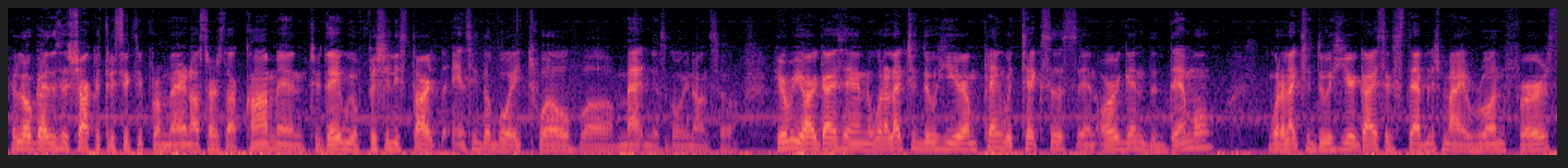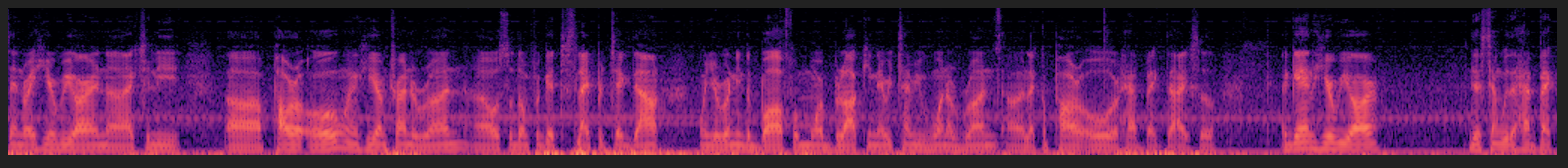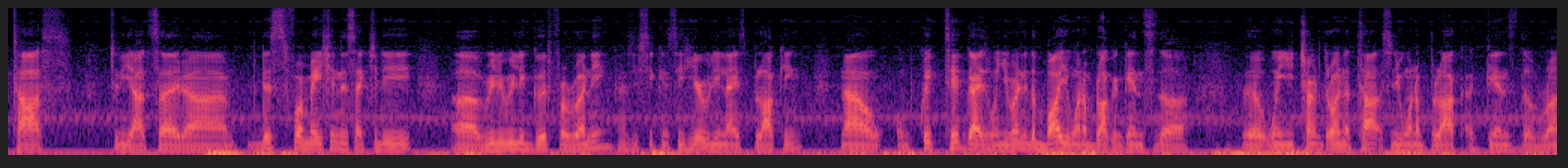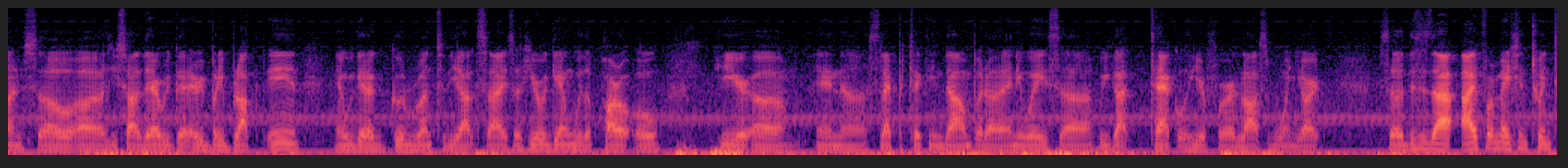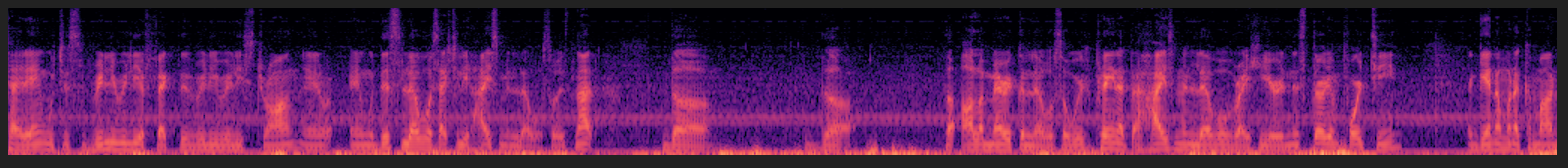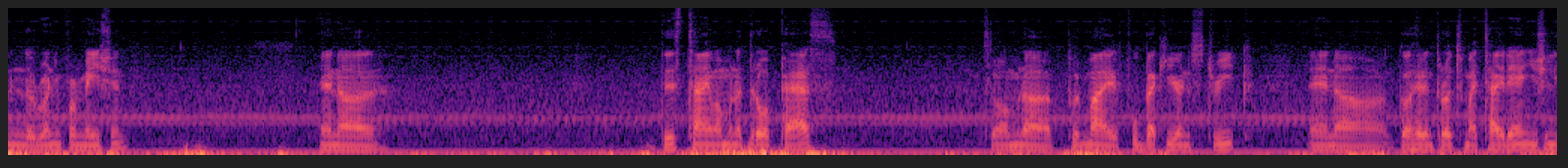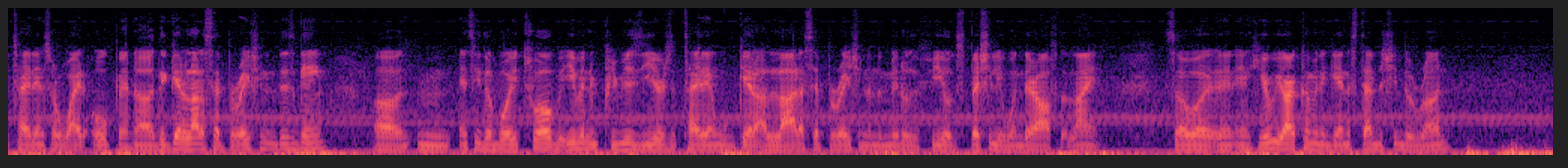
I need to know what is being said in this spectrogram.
Hello guys, this is Shaka360 from MaddenAllStars.com and today we officially start the NCAA 12 uh, madness going on. So here we are guys and what I like to do here, I'm playing with Texas and Oregon, the demo. What I like to do here guys, establish my run first and right here we are in uh, actually uh, power O and here I'm trying to run. Uh, also don't forget to slide protect down when you're running the ball for more blocking every time you want to run uh, like a power O or halfback dive. So again here we are this time with a halfback toss to the outside. Uh, this formation is actually uh, really really good for running. As you see, can see here really nice blocking. Now quick tip guys when you're running the ball you want to block against the, the, when you turn throwing a toss you want to block against the run. So uh, as you saw there we got everybody blocked in and we get a good run to the outside. So here again with a power O here uh, and uh, slide protecting down. But uh, anyways uh, we got tackle here for a loss of one yard so this is our I formation twin tight end which is really really effective really really strong. And and with this level it's actually Heisman level. So it's not the the the all-American level. So we're playing at the Heisman level right here. And it's third and 14 again I'm gonna come out in the running formation. And uh, this time I'm gonna throw a pass. So I'm gonna put my fullback here in a streak and uh, go ahead and throw it to my tight end. Usually tight ends are wide open. Uh, they get a lot of separation in this game. Uh, NCAA 12, even in previous years, the tight end will get a lot of separation in the middle of the field, especially when they're off the line. So, uh, and, and, here we are coming again, establishing the run.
